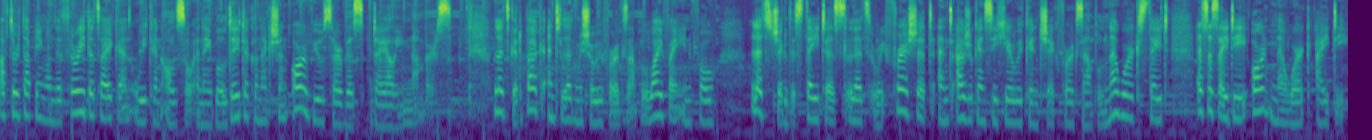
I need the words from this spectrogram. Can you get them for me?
After tapping on the three dots icon, we can also enable data connection or view service dialing numbers. Let's get back and let me show you for example Wi-Fi info, Let's check the status, let's refresh it, and as you can see here we can check for example network state, SSID or network ID.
